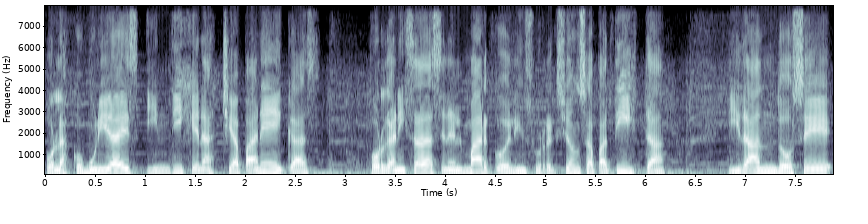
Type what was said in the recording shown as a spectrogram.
por las comunidades indígenas chiapanecas, organizadas en el marco de la insurrección zapatista y dándose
